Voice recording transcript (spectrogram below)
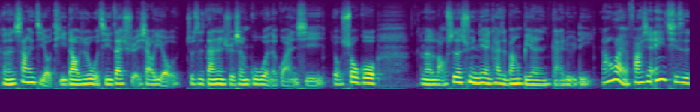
可能上一集有提到，就是我其实，在学校也有就是担任学生顾问的关系，有受过可能老师的训练，开始帮别人改履历。然后后来发现，哎、欸，其实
